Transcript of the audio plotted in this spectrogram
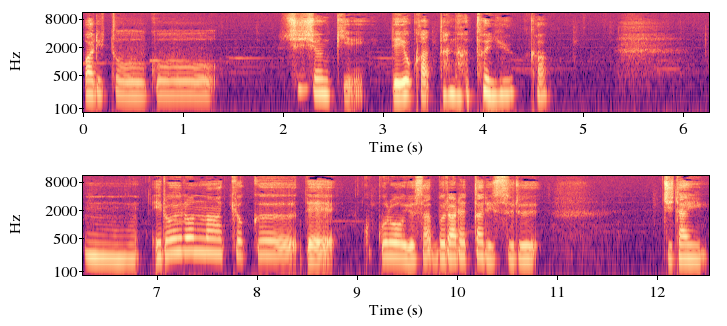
割とこう思春期で良かったなというか。うん。いろいろな曲で心を揺さぶられたりする時代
